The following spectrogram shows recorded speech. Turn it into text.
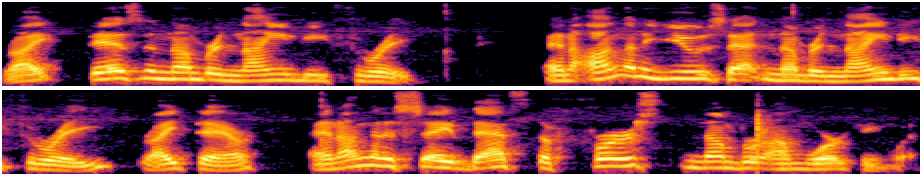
right? There's the number 93. And I'm going to use that number 93 right there. And I'm going to say that's the first number I'm working with.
